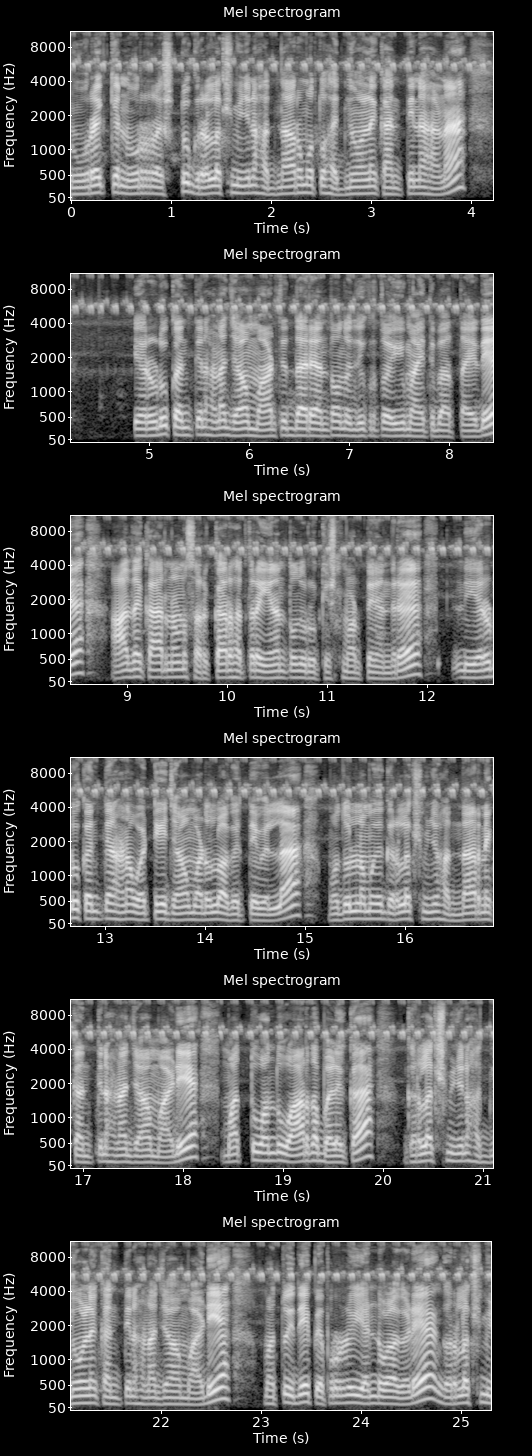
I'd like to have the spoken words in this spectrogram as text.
ನೂರಕ್ಕೆ ನೂರರಷ್ಟು ಗೃಹಲಕ್ಷ್ಮಿ ಯೋಜನೆ ಹದಿನಾರು ಮತ್ತು ಹದಿನೇಳನೇ ಕಂತಿನ ಹಣ ಎರಡು ಕಂತಿನ ಹಣ ಜಮಾ ಮಾಡ್ತಿದ್ದಾರೆ ಅಂತ ಒಂದು ಅಧಿಕೃತವಾಗಿ ಮಾಹಿತಿ ಬರ್ತಾ ಇದೆ. ಆದ ಕಾರಣ ನಾನು ಸರ್ಕಾರದ ಹತ್ತಿರ ಏನಂತ ಒಂದು ರಿಕ್ವೆಸ್ಟ್ ಮಾಡ್ತೇನೆ ಅಂದರೆ, ಎರಡು ಕಂತಿನ ಹಣ ಒಟ್ಟಿಗೆ ಜಮಾ ಮಾಡಲು ಅಗತ್ಯವಿಲ್ಲ. ಮೊದಲು ನಮಗೆ ಗೃಹಲಕ್ಷ್ಮಿ ಹದಿನಾರನೇ ಕಂತಿನ ಹಣ ಜಮಾ ಮಾಡಿ, ಮತ್ತು ಒಂದು ವಾರದ ಬಳಿಕ ಗೃಹಲಕ್ಷ್ಮಿ ಹದಿನೇಳನೇ ಕಂತಿನ ಹಣ ಜಮಾ ಮಾಡಿ, ಮತ್ತು ಇದೇ ಫೆಬ್ರವರಿ ಎಂಡ್ ಒಳಗಡೆ ಗೃಹಲಕ್ಷ್ಮಿ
